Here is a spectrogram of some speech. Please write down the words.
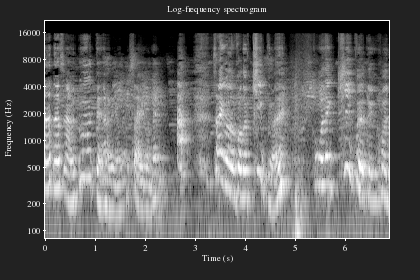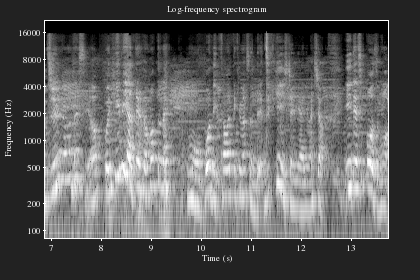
花さんふーってなるよね。最後ね。最後のこのキープがねここねキープってこれ重要ですよ。これ日々やってると本当ねもうボディ変わってきますんでぜひ一緒にやりましょう。いいですポーズも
